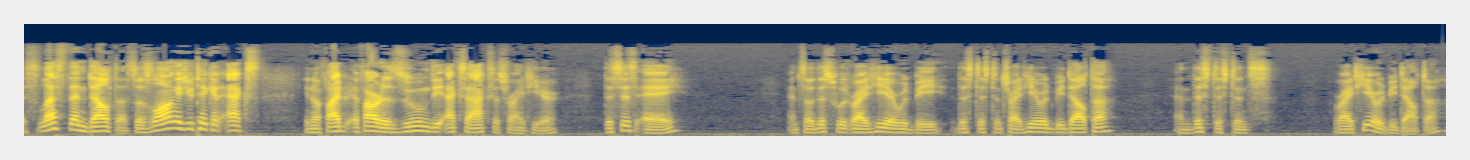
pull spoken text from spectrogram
it's less than delta. So as long as you take an x, you know, if I if I were to zoom the x-axis right here, this is a, and so this would right here would be this distance right here would be delta, and this distance right here would be delta.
